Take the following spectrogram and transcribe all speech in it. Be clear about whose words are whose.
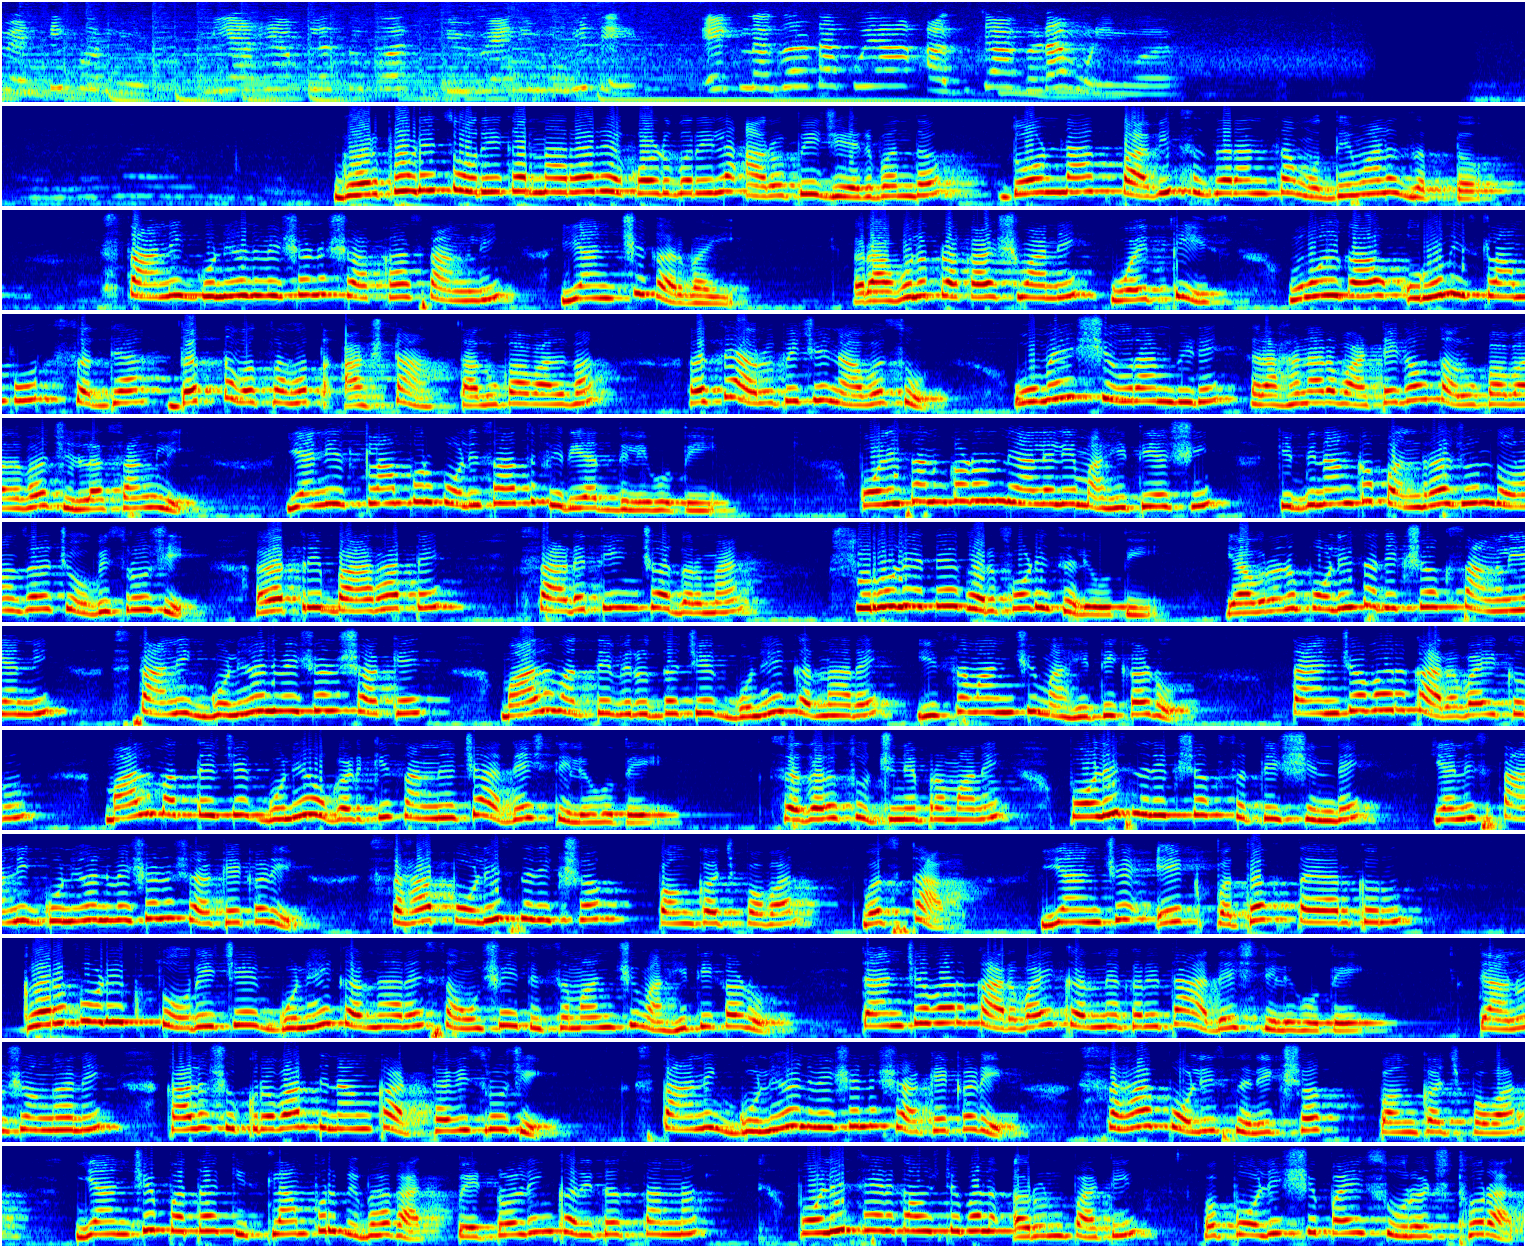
Speaker 1: Twenty four news. मी आहे आपल्यासोबत दिव्यानी मोहिते. एक नजर टाकूया आजच्या घडामोडींवर.
Speaker 2: घरफोडी चोरी करणाऱ्या रेकॉर्डवरील आरोपी जेरबंद दोन लाख बावीस हजारांचा मुद्देमाल जप्त. स्थानिक गुन्हे अन्वेषण शाखा सांगली यांची कारवाई. राहुल प्रकाश माने वय तीस मूळ गाव उरुण इस्लामपूर सध्या दत्त वसाहत आष्टा तालुका वाळवा असे आरोपीचे नाव असून उमेश शिवराम भिडे राहणार वाटेगाव तालुका वाळवा जिल्हा सांगली. यांनी इस्लामपूर पोलिसात फिर्याद दिली होती. पोलिसांकडून मिळालेली माहिती अशी की दिनांक पंधरा जून दोन हजार चोवीस रोजी रात्री बारा ते साडेतीनच्या दरम्यान सुरुल येथे घरफोडी झाली होती. यावरून पोलीस अधीक्षक सांगली यांनी स्थानिक गुन्हे अन्वेषण शाखेत मालमत्तेविरुद्धचे गुन्हे करणारे इसमांची माहिती काढून त्यांच्यावर कारवाई करून मालमत्तेचे गुन्हे उघडकीस आणण्याचे आदेश दिले होते. सदर सूचनेप्रमाणे पोलीस निरीक्षक सतीश शिंदे यांनी स्थानिक गुन्हे अन्वेषण शाखेकडील सहा पोलीस निरीक्षक पंकज पवार व स्टाफ यांचे एक पथक तयार करून घरफोडी चोरीचे गुन्हे करणारे संशयित इसमांची माहिती काढून त्यांच्यावर कारवाई करण्याकरिता आदेश दिले होते. त्या अनुषंगाने काल शुक्रवार दिनांक अठ्ठावीस रोजी स्थानिक गुन्हे अन्वेषण शाखेकडे सहा पोलीस निरीक्षक पंकज पवार यांचे पथक इस्लामपूर विभागात पेट्रोलिंग करीत असताना police head constable Arun Patil व पोलीस शिपाई सूरज थोरात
